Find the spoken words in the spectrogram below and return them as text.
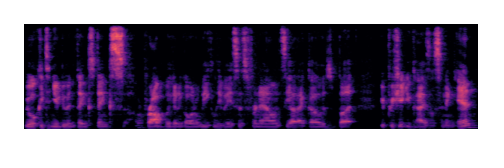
we will continue doing Think Stinks. We're probably going to go on a weekly basis for now and see how that goes. But we appreciate you guys listening in.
